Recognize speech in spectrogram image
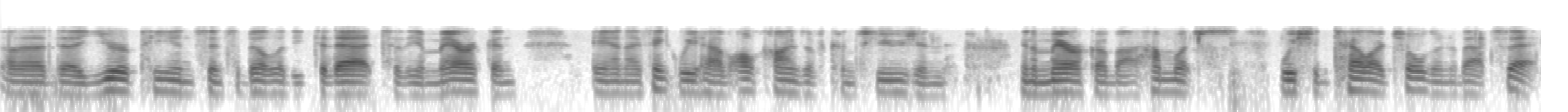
uh, the European sensibility to that to the American, and I think we have all kinds of confusion in America about how much we should tell our children about sex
